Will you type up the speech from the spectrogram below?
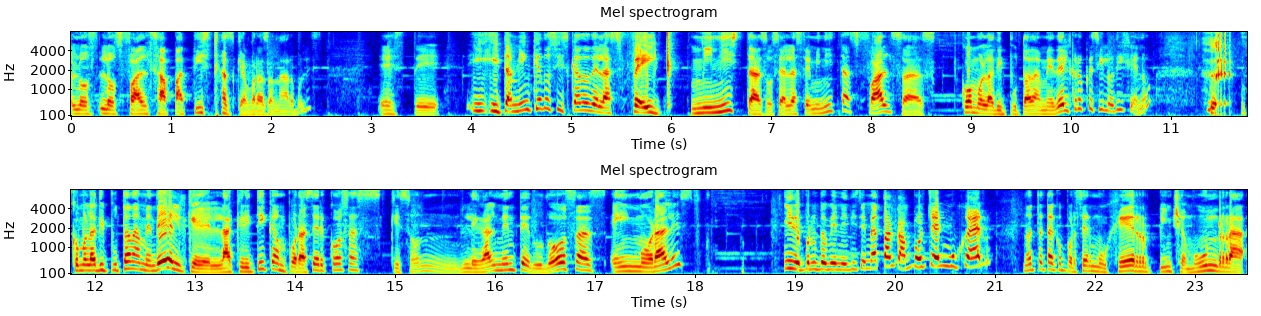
Los, los falzapatistas que abrazan árboles. Este. Y, y también quedo ciscado de las fake ministas, o sea, las feministas falsas, como la diputada Medel, creo que sí lo dije, ¿no? como la diputada Medel, que la critican por hacer cosas que son legalmente dudosas e inmorales. Y de pronto viene y dice, me atacan por ser mujer. No te ataco por ser mujer, pinche munra.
